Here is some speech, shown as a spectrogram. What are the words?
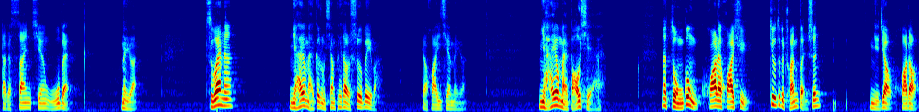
大概三千五百美元。此外呢，你还要买各种相配套的设备吧，要花一千美元。你还要买保险。那总共花来花去，就这个船本身，你就要花到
